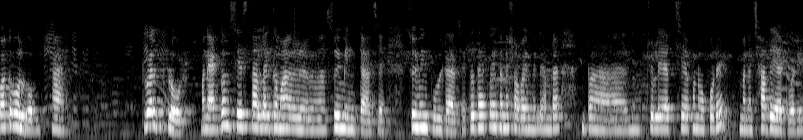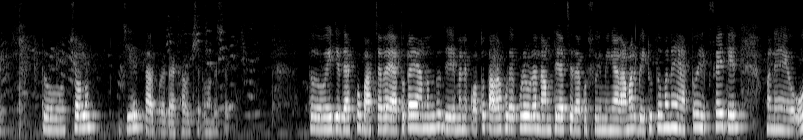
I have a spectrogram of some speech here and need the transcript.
কত বলব? হ্যাঁ টুয়েলভ ফ্লোর মানে একদম শেষ তাল্লায় তোমার সুইমিংটা আছে সুইমিং পুলটা আছে। তো দেখো এখানে সবাই মিলে আমরা চলে যাচ্ছি এখন ওপরে মানে ছাদে একবারে। তো চলো যে তারপরে দেখা হচ্ছে তোমাদের সাথে। তো এই যে দেখো, বাচ্চারা এতটাই আনন্দ যে মানে কত তাড়াহুড়া করে ওরা নামতে যাচ্ছে দেখো সুইমিং। আর আমার বেটু তো মানে এত এক্সাইটেড মানে ও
